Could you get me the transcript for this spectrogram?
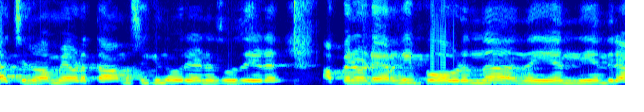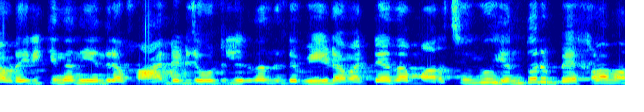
അച്ഛനും അമ്മയും അവിടെ താമസിക്കുന്നു. രേണുസുതിയുടെ അപ്പനോട് ഇറങ്ങിപ്പോ അവിടുന്ന് നീ എന്തിനാ അവിടെ ഇരിക്കുന്ന? നീ എന്തിനാ ഫാന്റെ അടിച്ച് വീട്ടിലിരുന്ന് നിന്റെ വീടാ മറ്റേതാ? മറിച്ചു എന്തൊരു ബഹളമാ.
